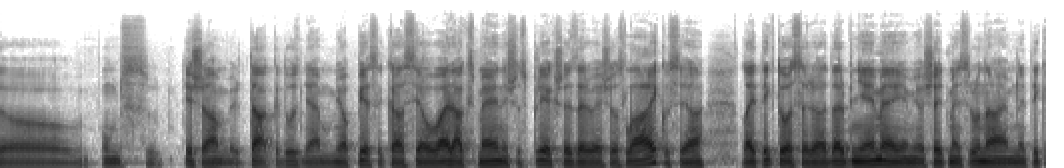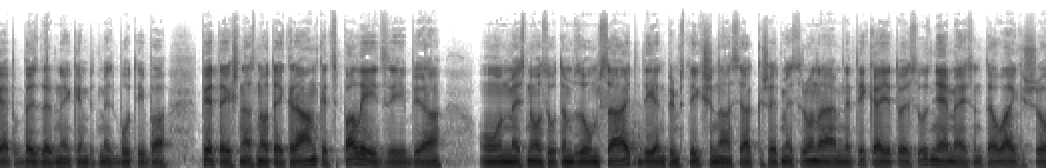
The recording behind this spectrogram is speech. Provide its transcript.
uh, mums tiešām ir tā, ka uzņēmumi jau piesakās jau vairākus mēnešus priekš rezervē šos laikus, jā, lai tiktos ar darba ņēmējiem. Jo šeit mēs runājam ne tikai par bezdarbniekiem, bet mēs būtībā pieteikšanās notiek ar anketas palīdzību. Jā, Un mēs nosūtām Zoom saiti dienu pirms tikšanās. Ja, šeit mēs runājam ne tikai, ja tu esi uzņēmējs un tev vajag šo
